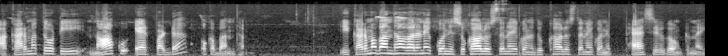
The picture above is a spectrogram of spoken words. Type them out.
ఆ కర్మతోటి నాకు ఏర్పడ్డ ఒక బంధం. ఈ కర్మ బంధం కొన్ని సుఖాలు వస్తున్నాయి కొన్ని దుఃఖాలు వస్తున్నాయి కొన్ని ప్యాసివ్గా ఉంటున్నాయి.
